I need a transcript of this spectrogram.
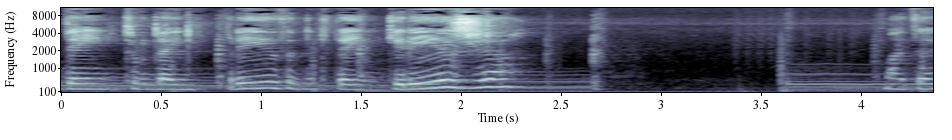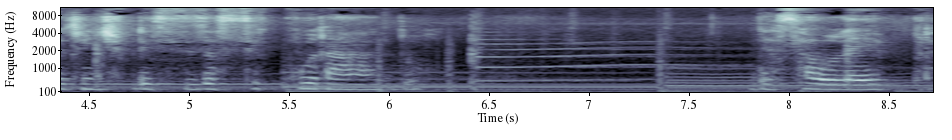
dentro da empresa, dentro da igreja, mas a gente precisa ser curado dessa lepra.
